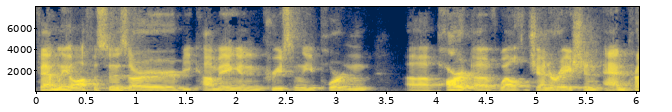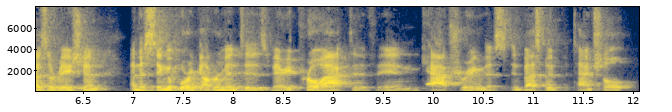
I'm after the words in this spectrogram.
Family offices are becoming an increasingly important uh, part of wealth generation and preservation. And the Singapore government is very proactive in capturing this investment potential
